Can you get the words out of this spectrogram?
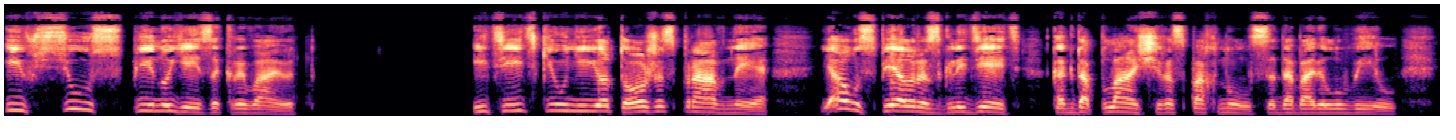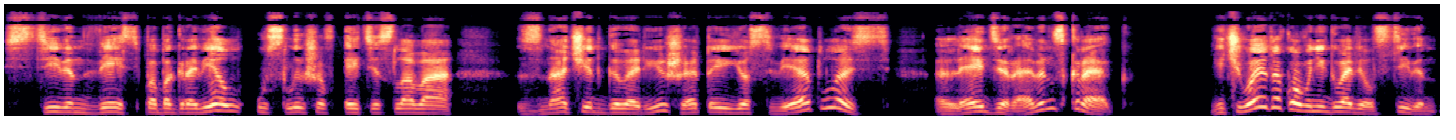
и всю спину ей закрывают. И титьки у нее тоже справные. Я успел разглядеть, когда плащ распахнулся», — добавил Уилл. Стивен весь побагровел, услышав эти слова. «Значит, говоришь, это ее светлость, леди Ревенскрэг?» «Ничего я такого не говорил, Стивен.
